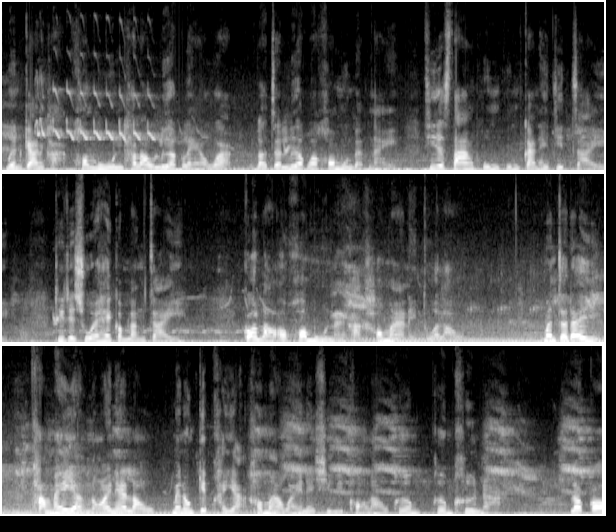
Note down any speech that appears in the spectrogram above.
เหมือนกันค่ะ ข้อมูลถ้าเราเลือกแล้วว่า เราจะเลือกว่าข้อมูลแบบไหน ที่จะสร้างภูมิคุ้มกันให้จิตใจ ที่จะช่วยให้กำลังใจ ก็เราเอาข้อมูลนั้นค่ะ เข้ามาในตัวเรา มันจะได้ทำให้อย่างน้อยเนี่ยเราไม่ต้องเก็บขยะเข้ามาไว้ในชีวิตของเราเพิ่มเพิ่มขึ้นนะคะแล้วก็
